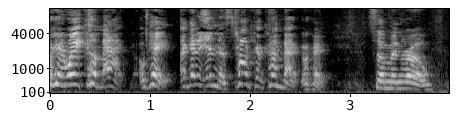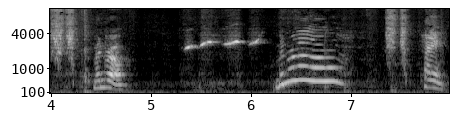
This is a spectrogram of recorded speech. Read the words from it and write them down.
Okay, wait, come back. Okay, I gotta end this. Tonka, come back. Okay, so Monroe. Monroe. Monroe. Hey,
